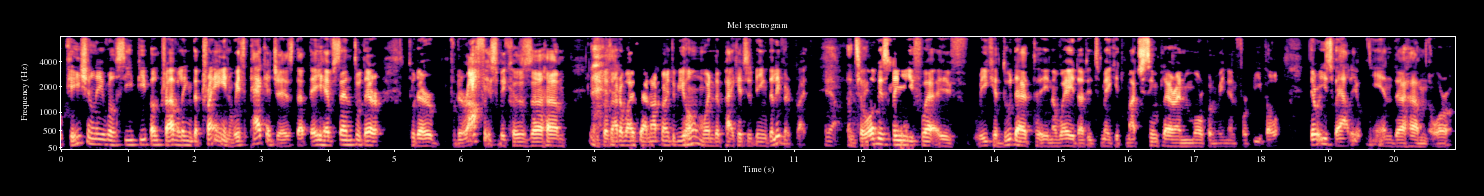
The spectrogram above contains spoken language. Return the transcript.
occasionally will see people traveling the train with packages that they have sent to their to their to their office because. Uh, um, because otherwise they're not going to be home when the package is being delivered, right? Yeah. And so right. obviously, if we, if we can do that in a way that it make it much simpler and more convenient for people, there is value, and uh, um, or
